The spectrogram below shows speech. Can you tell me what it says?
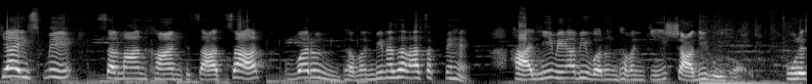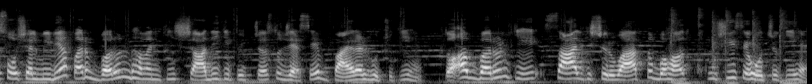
क्या इसमें सलमान खान के साथ साथ वरुण धवन भी नज़र आ सकते हैं? हाल ही में अभी वरुण धवन की शादी हुई है। पूरे सोशल मीडिया पर वरुण धवन की शादी की पिक्चर्स तो जैसे वायरल हो चुकी हैं। तो अब वरुण की साल की शुरुआत तो बहुत खुशी से हो चुकी है।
